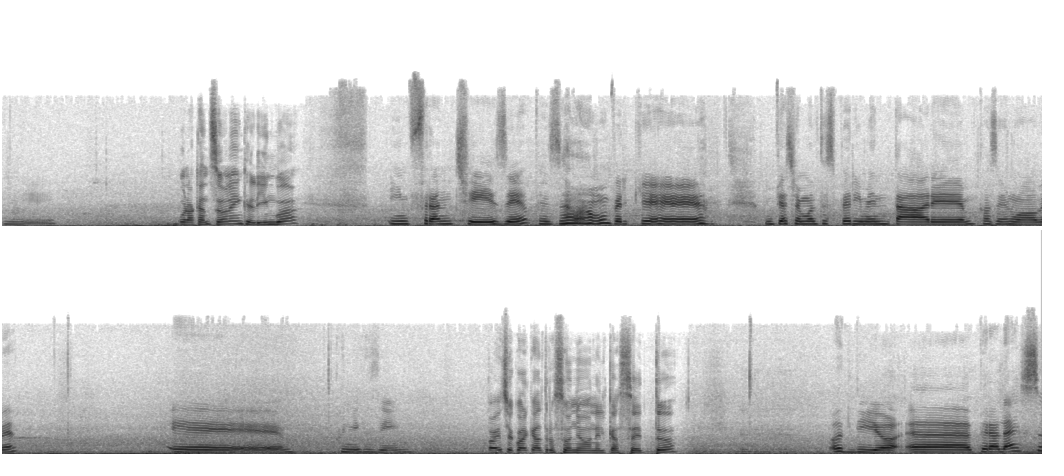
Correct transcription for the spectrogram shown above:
Quindi una canzone in che lingua? In francese, pensavamo, perché mi piace molto sperimentare cose nuove. E quindi così. Poi c'è qualche altro sogno nel cassetto? Oddio, eh, per adesso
